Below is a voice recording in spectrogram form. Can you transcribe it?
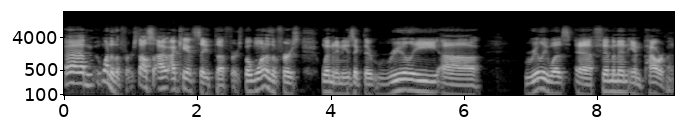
Um, one of the first. S- I, I can't say the first, but one of the first women in music that really, uh, really was uh, feminine empowerment.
